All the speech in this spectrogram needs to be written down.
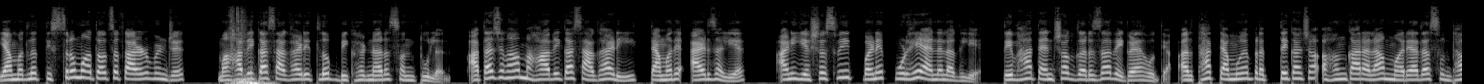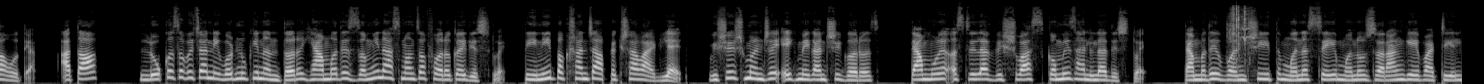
यामधलं तिसरं महत्वाचं कारण म्हणजे महाविकास आघाडीतलं बिघडणारं संतुलन. आता जेव्हा महाविकास आघाडी त्यामध्ये ऍड झाली आहे आणि यशस्वीपणे पुढे यायला लागली आहे तेव्हा त्यांच्या गरजा वेगळ्या होत्या. अर्थात त्यामुळे प्रत्येकाच्या अहंकाराला मर्यादा सुद्धा होत्या. आता लोकसभेच्या निवडणुकीनंतर ह्यामध्ये जमीन आसमानचा फरकही दिसतोय. तिन्ही पक्षांच्या अपेक्षा वाढल्या आहेत. विशेष म्हणजे एकमेकांची गरज त्यामुळे असलेला विश्वास कमी झालेला दिसतोय. त्यामध्ये वंचित मनसे मनोज जरांगे पाटील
